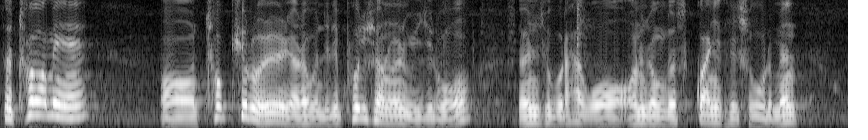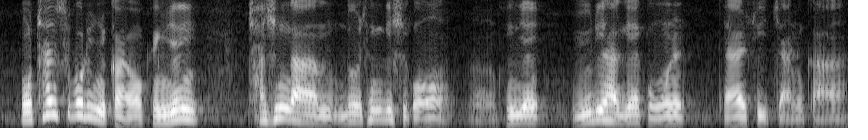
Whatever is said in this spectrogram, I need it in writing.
그래서 처음에 어, 첫 큐를 여러분들이 포지션을 위주로 연습을 하고 어느 정도 습관이 되시고 그러면 어, 찬스볼이니까요. 굉장히 자신감도 생기시고 어, 굉장히 유리하게 공을 대할 수 있지 않을까.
